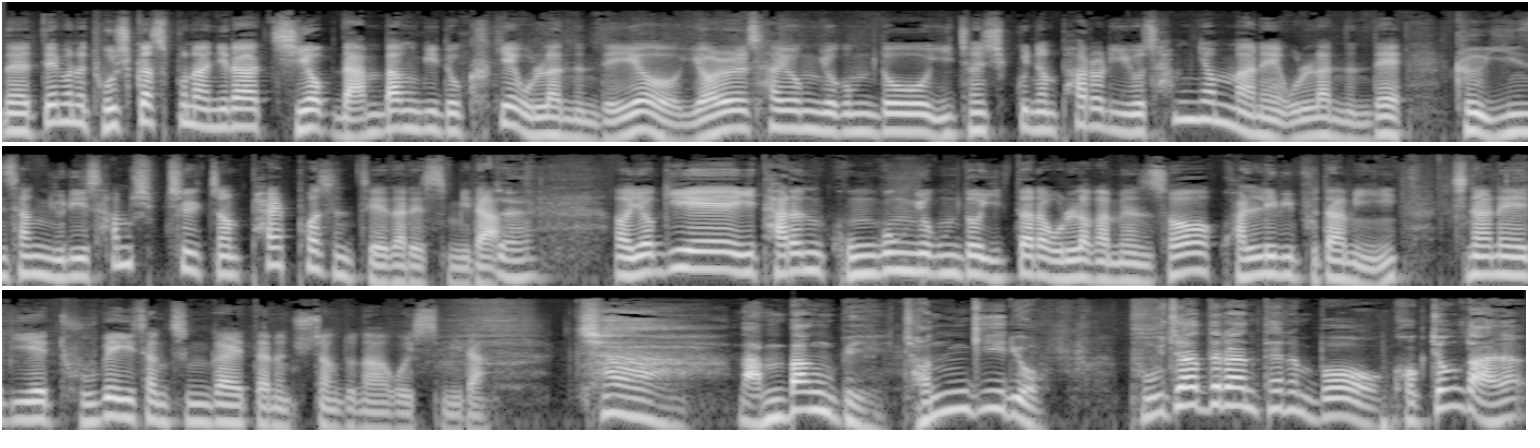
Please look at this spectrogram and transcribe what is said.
네, 때문에 도시가스뿐 아니라 지역 난방비도 크게 올랐는데요. 열 사용 요금도 2019년 8월 이후 3년 만에 올랐는데 그 인상률이 37.8%에 달했습니다. 네. 어, 여기에 이 다른 공공요금도 잇따라 올라가면서 관리비 부담이 지난해에 비해 두배 이상 증가했다는 주장도 나오고 있습니다. 자, 난방비, 전기료 부자들한테는 뭐 걱정도 안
